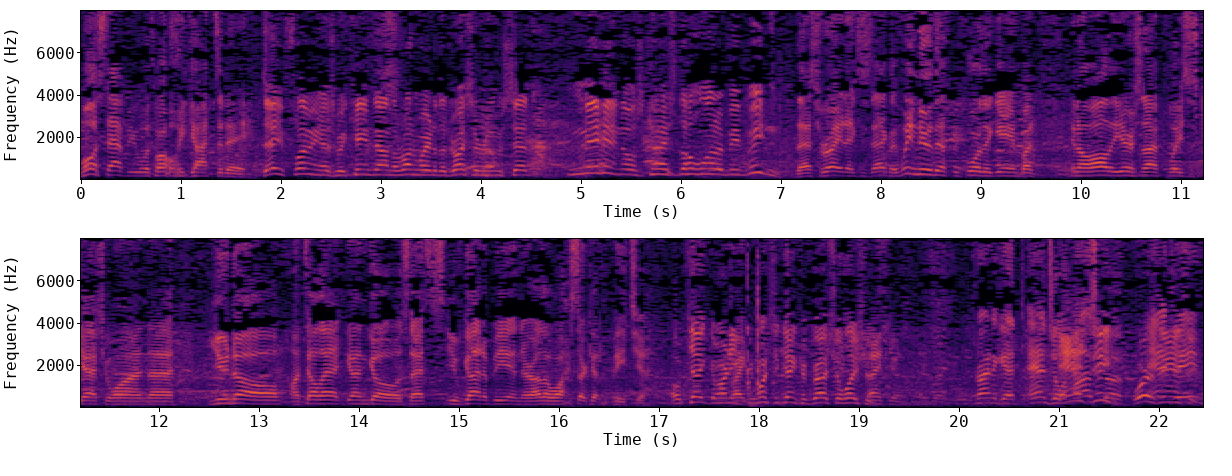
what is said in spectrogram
most happy with what we got today. Dave Fleming, as we came down the runway to the dressing room, said, "Man, those guys don't want to be beaten." That's right, exactly. We knew this before the game, but you know, all the years that I've played Saskatchewan, uh, you know, until that gun goes, that's you've got to be in there, otherwise they're going to beat you. Okay, Garney. Right. Once again, congratulations. Thank you. Trying to get Angela Angie, Mosca. where's Angie?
